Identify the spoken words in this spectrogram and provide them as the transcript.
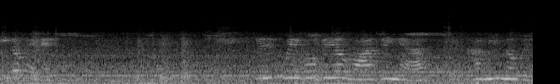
Camino Then we will be arriving at Camino Pérez.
